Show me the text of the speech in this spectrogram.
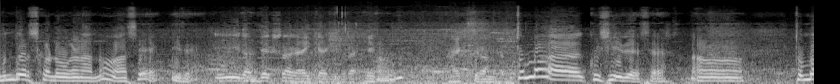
ಮುಂದುವರಿಸ್ಕೊಂಡು ಹೋಗೋಣ ಅನ್ನೋ ಆಸೆ ಇದೆ. ಈಗ ಅಧ್ಯಕ್ಷರಾಗಿ ಆಯ್ಕೆ ಆಗಿದ್ರೆ ತುಂಬ ಖುಷಿ ಇದೆ ಸರ್. ನಾವು ತುಂಬ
